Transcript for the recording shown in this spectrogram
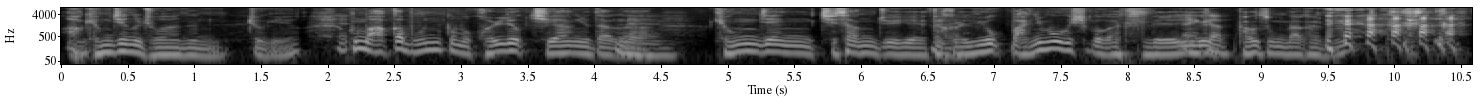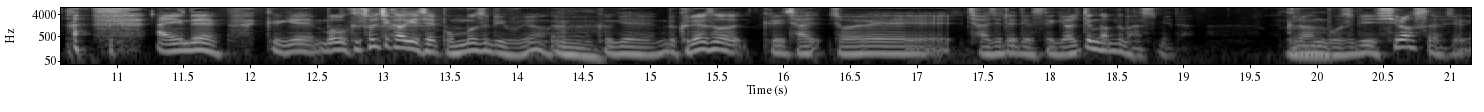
아 경쟁을 좋아하는 쪽이에요? 네. 그럼 아까 보니까 뭐 권력 지향에다가 네. 경쟁 지상주의에다가 네. 욕 많이 먹으실 것 같은데 그러니까 방송 나가면. 아니 근데 그게 뭐그 솔직하게 제 본 모습이고요. 네. 그게 뭐 그래서 그 자, 저의 자질에 대해서 되게 열등감도 많습니다. 그런 음. 모습이 싫었어요, 저게.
